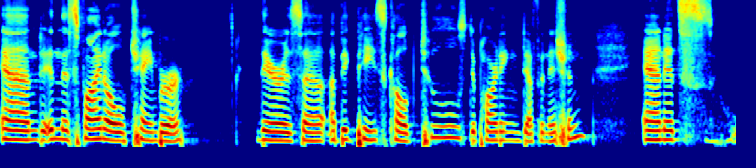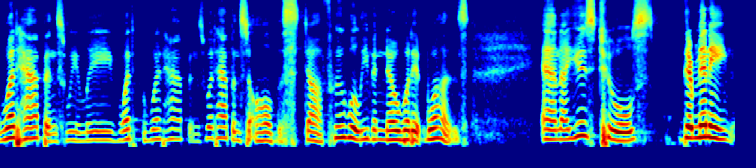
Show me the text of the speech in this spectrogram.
And in this final chamber, there is a, a big piece called Tools Departing Definition. And it's what happens, we leave, what, what happens, what happens to all the stuff? Who will even know what it was? And I use tools. There are many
